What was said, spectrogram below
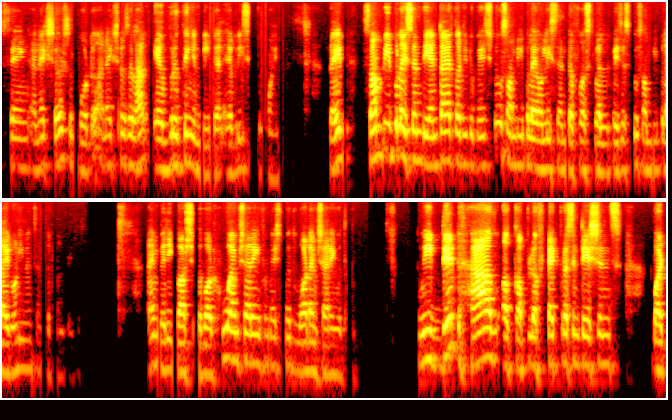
saying annexures and photo. Annexures will have everything in detail, every single point. Right? Some people I send the entire 32 page to, some people I only send the first 12 pages to, some people I don't even send the 12 pages. I'm very cautious about who I'm sharing information with, what I'm sharing with whom. We did have a couple of tech presentations, but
